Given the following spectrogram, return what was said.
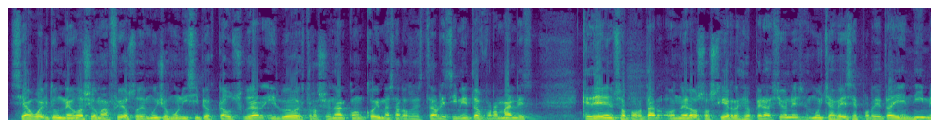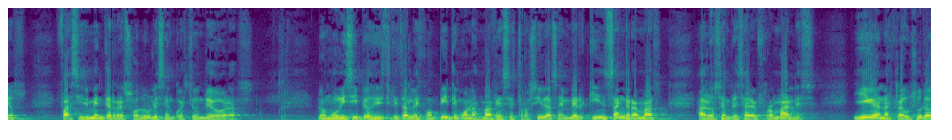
Se ha vuelto un negocio mafioso de muchos municipios clausurar y luego extorsionar con coimas a los establecimientos formales que deben soportar onerosos cierres de operaciones, muchas veces por detalles nimios, fácilmente resolubles en cuestión de horas. Los municipios distritales compiten con las mafias extrosivas en ver quién sangra más a los empresarios formales. Llegan las clausuras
